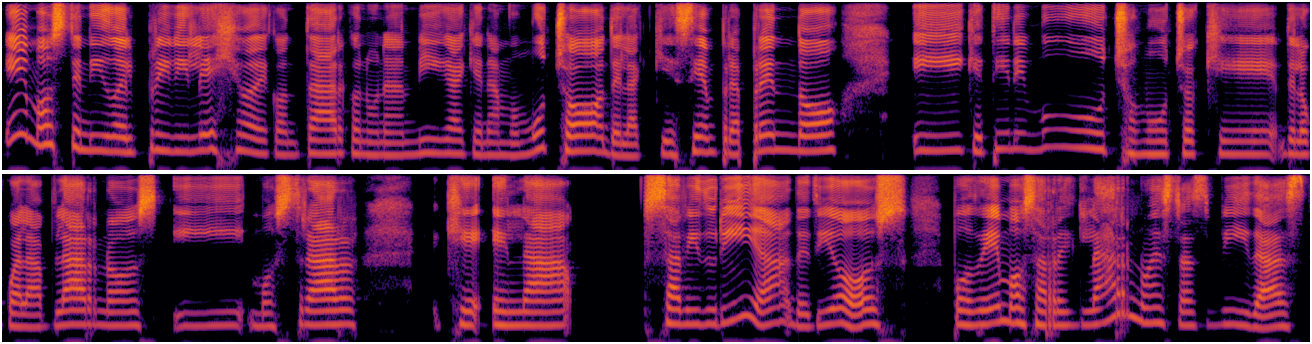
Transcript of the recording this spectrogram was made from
Hemos tenido el privilegio de contar con una amiga que amo mucho, de la que siempre aprendo y que tiene mucho, mucho que de lo cual hablarnos y mostrar que en la sabiduría de Dios podemos arreglar nuestras vidas,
